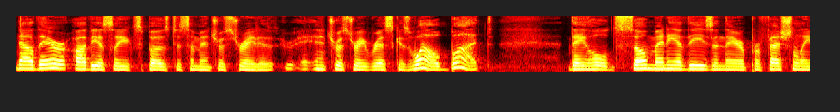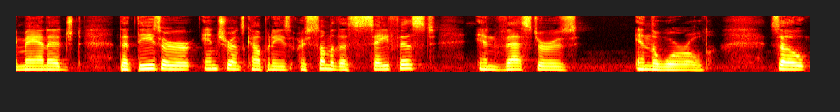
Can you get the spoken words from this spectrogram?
Now they're obviously exposed to some interest rate interest rate risk as well, but they hold so many of these and they are professionally managed that these are insurance companies are some of the safest investors in the world. So,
